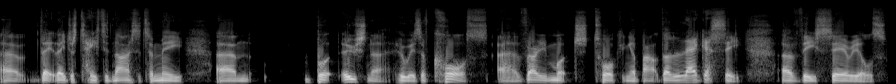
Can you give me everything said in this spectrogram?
Uh, they, they just tasted nicer to me. Um, but Usna, who is, of course, uh, very much talking about the legacy of these cereals,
